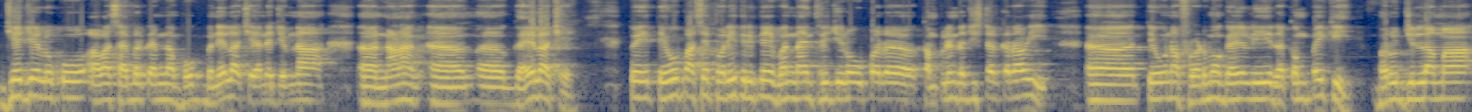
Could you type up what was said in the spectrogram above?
જે જે લોકો આવા સાયબર ક્રાઇમના ભોગ બનેલા છે અને જેમના નાણાં ગયેલા છે તો એ તેઓ પાસે ત્વરિત રીતે વન નાઇન થ્રી જીરો ઉપર કમ્પ્લેન રજિસ્ટર કરાવી તેઓના ફ્રોડમાં ગયેલી રકમ પૈકી ભરૂચ જિલ્લામાં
